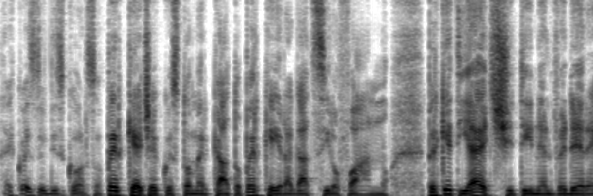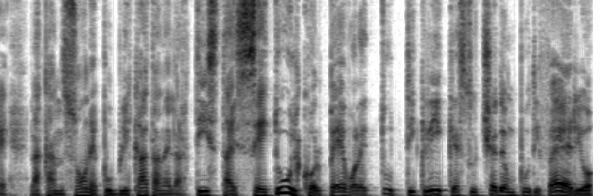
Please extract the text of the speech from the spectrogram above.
E questo è il discorso. Perché c'è questo mercato? Perché i ragazzi lo fanno? Perché ti ecciti nel vedere la canzone pubblicata nell'artista e sei tu il colpevole, tu ti clicchi e succede un putiferio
